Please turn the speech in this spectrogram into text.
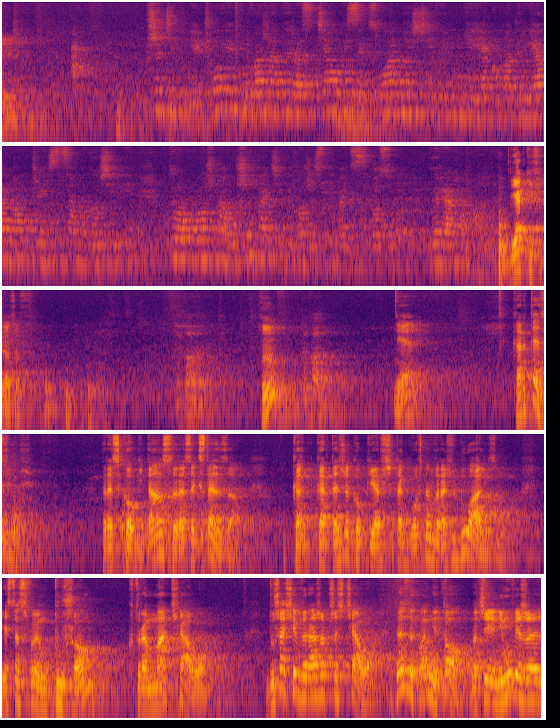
Przeciwnie, człowiek uważa teraz ciało i seksualność jedynie jako materialną część samego siebie, którą można używać i wykorzystywać w sposób wyrachowany. Jaki filozof? Dowolny. Hmm? Dowolny. Nie. Kartezjusz. Res cogitans, res extensa. Kartezjusz jako pierwszy tak głośno wyraził dualizm. Jestem swoją duszą, która ma ciało. Dusza się wyraża przez ciało. To jest dokładnie to. Znaczy, ja nie mówię, że,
